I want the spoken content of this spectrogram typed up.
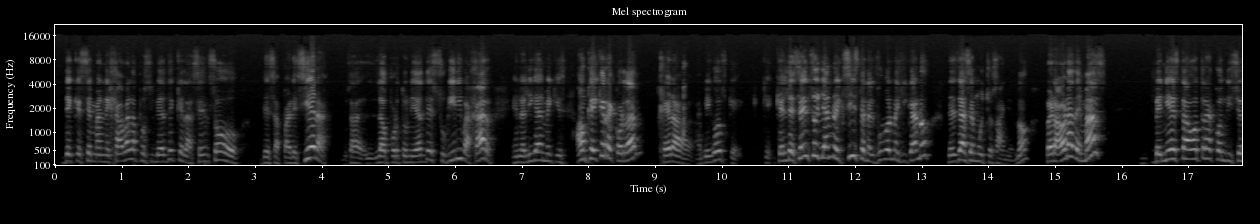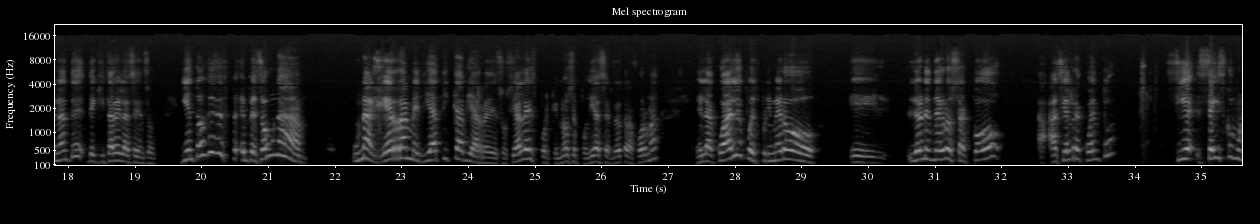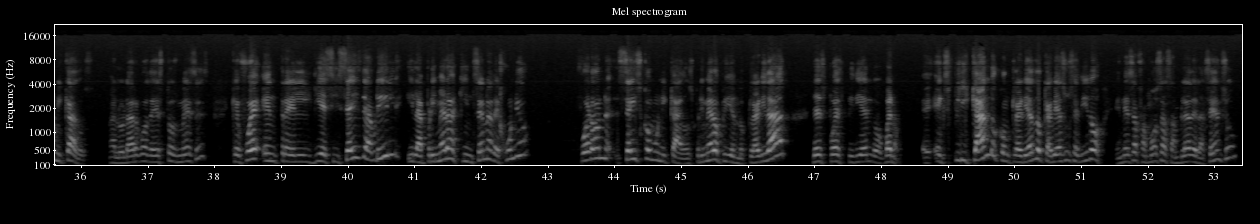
de que se manejaba la posibilidad de que el ascenso desapareciera, o sea, la oportunidad de subir y bajar en la Liga MX. Aunque hay que recordar, Jera, amigos, que, que, el descenso ya no existe en el fútbol mexicano desde hace muchos años, ¿no? Pero ahora además venía esta otra condicionante de quitar el ascenso. Y entonces empezó una, una guerra mediática vía redes sociales, porque no se podía hacer de otra forma, en la cual, pues primero eh, Leones Negros sacó hacia el recuento seis comunicados a lo largo de estos meses, que fue entre el 16 de abril y la primera quincena de junio, fueron seis comunicados, primero pidiendo claridad, después pidiendo, bueno, eh, explicando con claridad lo que había sucedido en esa famosa asamblea del ascenso,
